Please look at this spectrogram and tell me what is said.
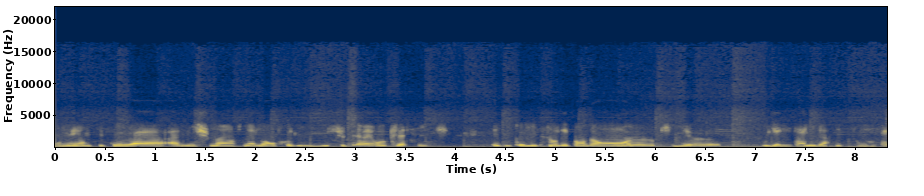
on est un petit peu à, mi-chemin finalement entre du, super-héros classique et du comics indépendant euh, qui, où il y a une vraie liberté de ton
